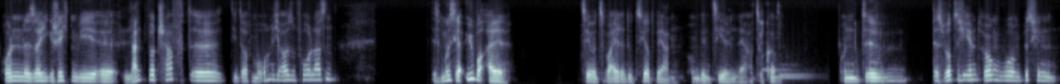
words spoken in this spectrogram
Und äh, solche Geschichten wie äh, Landwirtschaft, die dürfen wir auch nicht außen vor lassen. Es muss ja überall CO2 reduziert werden, um den Zielen näher zu kommen. Und das wird sich eben irgendwo ein bisschen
